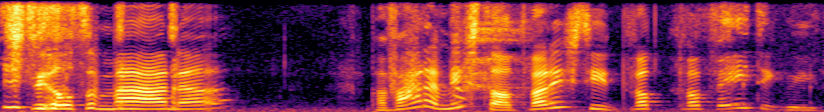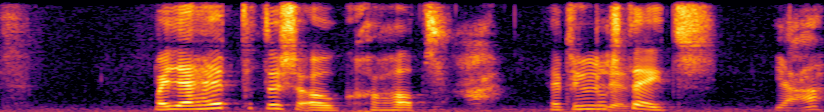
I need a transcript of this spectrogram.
stilte manen? Maar waarom is dat? Waar is die? Wat, Dat wat? weet ik niet. Maar jij hebt het dus ook gehad. Ja, Heb je het nog steeds? Ja.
